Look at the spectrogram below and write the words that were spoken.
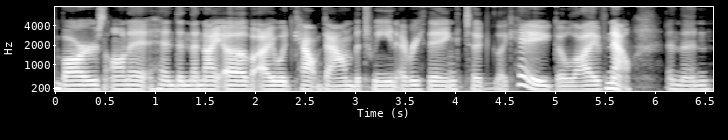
bars on it, and then the night of, I would count down between everything to like, hey, go live now, and then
